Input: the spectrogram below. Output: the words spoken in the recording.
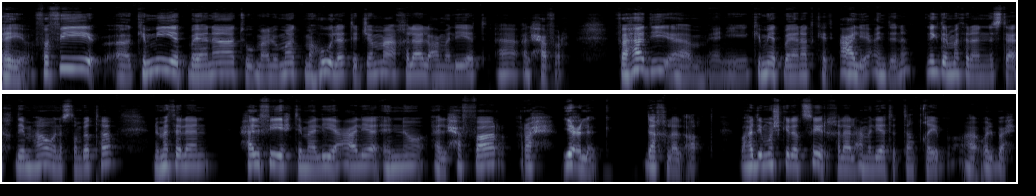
أيوه. ففي آه، كمية بيانات ومعلومات مهولة تتجمع خلال عملية آه، الحفر. فهذه يعني كمية بيانات عالية عندنا نقدر مثلا نستخدمها ونستنبطها مثلا هل في احتمالية عالية إنه الحفار راح يعلق داخل الأرض؟ وهذه مشكلة تصير خلال عمليات التنقيب والبحث.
